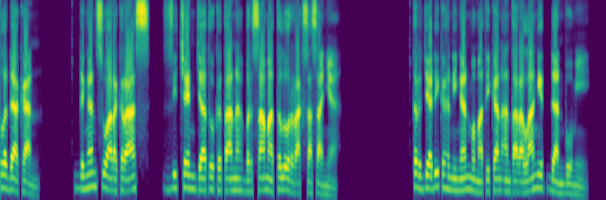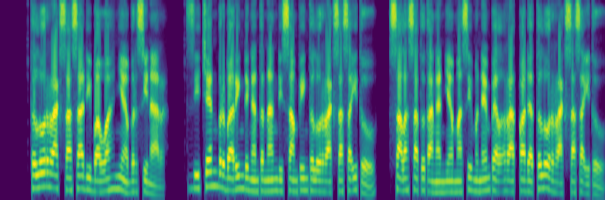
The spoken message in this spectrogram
Ledakan. Dengan suara keras, Zichen jatuh ke tanah bersama telur raksasanya. Terjadi keheningan mematikan antara langit dan bumi. Telur raksasa di bawahnya bersinar. Zichen berbaring dengan tenang di samping telur raksasa itu, salah satu tangannya masih menempel erat pada telur raksasa itu.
